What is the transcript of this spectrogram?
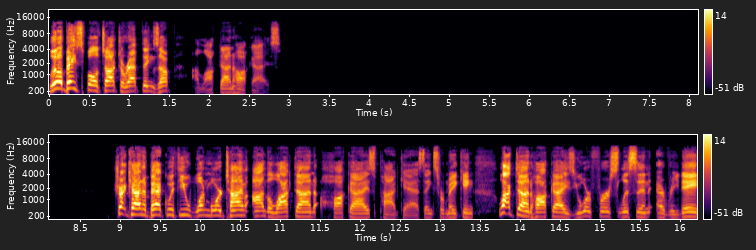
Little baseball talk to wrap things up on Locked On Hawkeyes. Trent of back with you one more time on the Locked On Hawkeyes podcast. Thanks for making Locked On Hawkeyes your first listen every day.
